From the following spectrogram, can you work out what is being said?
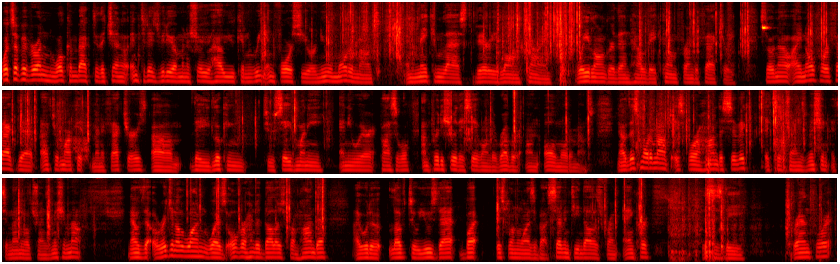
What's up everyone welcome back to the channel. In today's video I'm going to show you how you can reinforce your new motor mounts and make them last very long time. Way longer than how they come from the factory. So now I know for a fact that aftermarket manufacturers, um, they looking to save money anywhere possible. I'm pretty sure they save on the rubber on all motor mounts. Now this motor mount is for a Honda Civic. It's a transmission, it's a manual transmission mount. Now the original one was over $100 from Honda. I would have loved to use that, but this one was about $17 from Anchor. This is the brand for it.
